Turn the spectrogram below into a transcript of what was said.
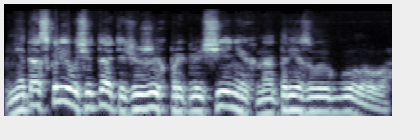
Мне тоскливо читать о чужих приключениях на трезвую голову.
